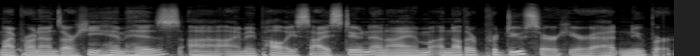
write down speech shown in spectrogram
My pronouns are he, him, his. Uh, I'm a poli sci student, and I am another producer here at Nooper.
